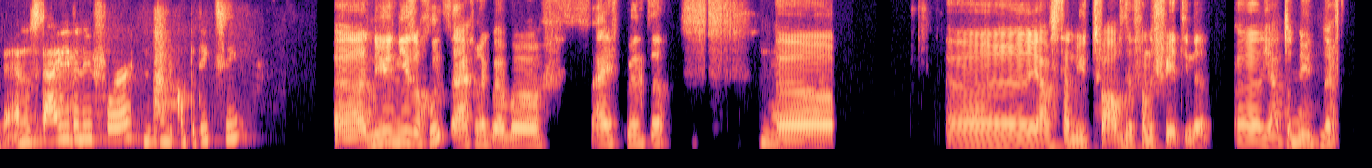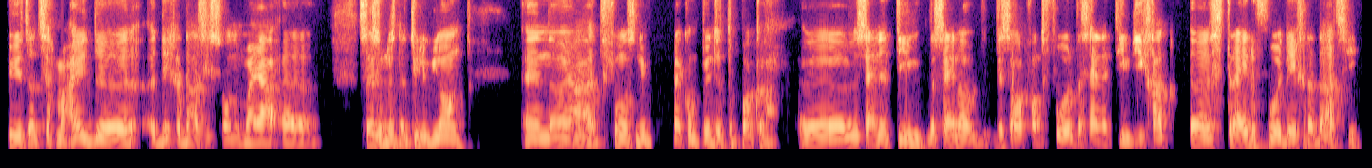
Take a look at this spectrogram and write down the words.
En hoe sta je er nu voor in de competitie? Uh, nu niet zo goed eigenlijk. We hebben vijf punten. Nee. Uh, uh, ja, we staan nu twaalfde van de veertiende. ja, tot nu, nu is dat zeg maar uit de degradatiezone. Maar ja, het seizoen is natuurlijk lang. En ja, het is voor ons nu belangrijk om punten te pakken. we zijn een team, we zijn al, van tevoren, we zijn een team die gaat strijden voor degradatie.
